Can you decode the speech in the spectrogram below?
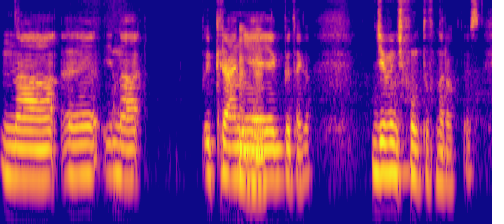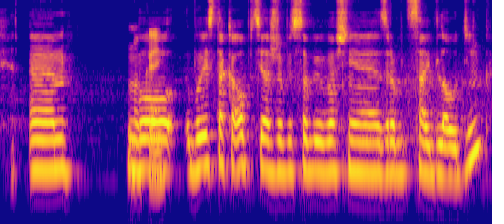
na, na ekranie mhm. jakby tego. 9 funtów na rok to jest. Um, okay. bo, bo jest taka opcja, żeby sobie właśnie zrobić side loading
